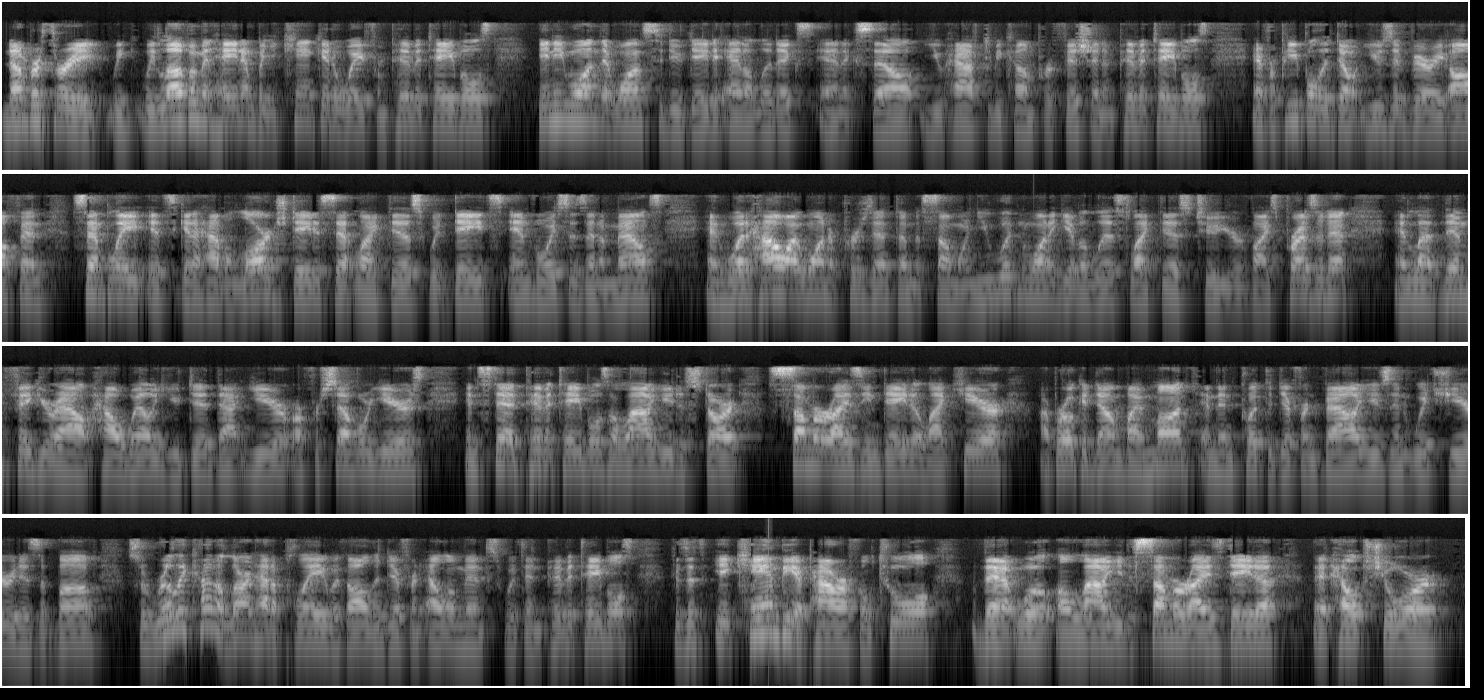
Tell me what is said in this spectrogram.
Number three, we, we love them and hate them, but you can't get away from pivot tables. Anyone that wants to do data analytics in Excel, you have to become proficient in pivot tables. And for people that don't use it very often, simply it's going to have a large data set like this with dates, invoices, and amounts, and what how I want to present them to someone. You wouldn't want to give a list like this to your vice president and let them figure out how well you did that year or for several years. Instead, pivot tables allow you to start summarizing data like here. I broke it down by month and then put the different values in which year it is above. So really kind of learn how to play with all the different elements within pivot tables because it can be a powerful tool that will allow you to summarize data that helps your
